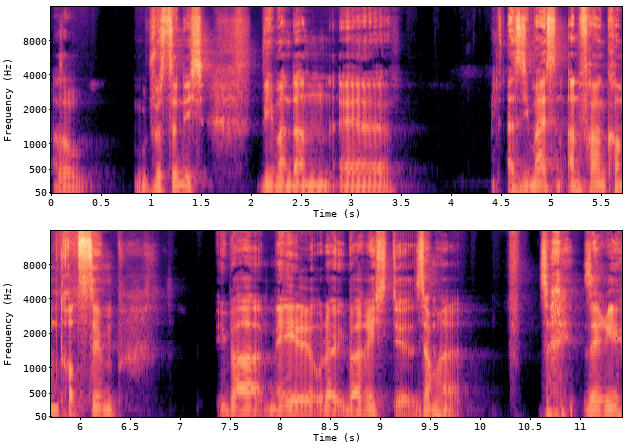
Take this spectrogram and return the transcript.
Also wüsste nicht, wie man dann, äh, also die meisten Anfragen kommen trotzdem über Mail oder über richtig, sag mal, seri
